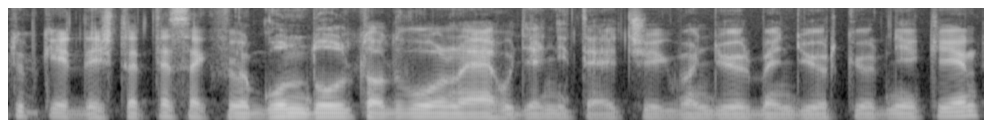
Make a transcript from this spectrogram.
Több kérdést teszek föl. Gondoltad volna hogy ennyi tehetség van Győrben, Győr környékén,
